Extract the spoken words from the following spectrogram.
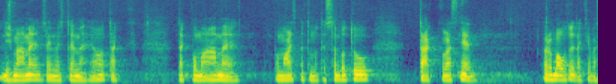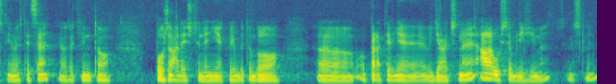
když máme, zainvestujeme, jo, tak, tak pomáháme. Pomáhali jsme tomu Tesabotu, tak vlastně Robauto je také vlastně investice, jo, zatím to pořád ještě není, jako že by to bylo uh, operativně vydělečné, ale už se blížíme, si myslím.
